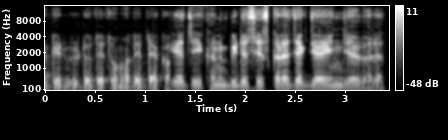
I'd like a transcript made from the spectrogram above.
আগের ভিডিওতে তোমাদের দেখা। ঠিক আছে, এখানে ভিডিও শেষ করা যাক। জয় হিন্দ, জয় ভারত।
